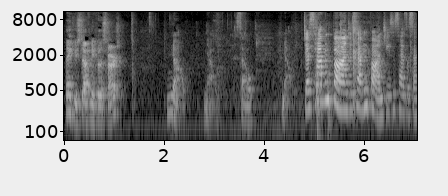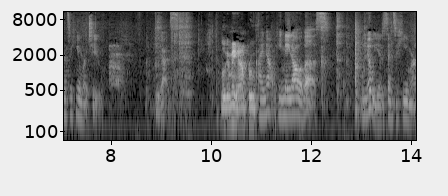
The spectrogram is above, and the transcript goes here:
Thank you, Stephanie, for the stars. no, no. So, no. Just having fun, just having fun. Jesus has a sense of humor too. He does. Look at me, I'm proof. I know. He made all of us. We know he had a sense of humor.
